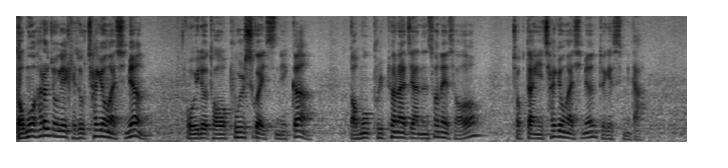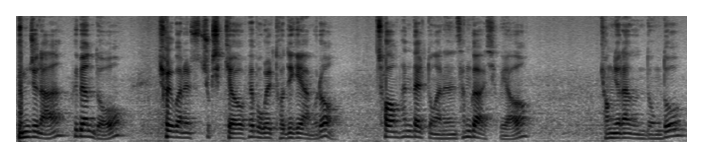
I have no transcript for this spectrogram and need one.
너무 하루 종일 계속 착용하시면 오히려 더 부을 수가 있으니까 너무 불편하지 않은 선에서 적당히 착용하시면 되겠습니다. 음주나 흡연도 혈관을 수축시켜 회복을 더디게 하므로 처음 한 달 동안은 삼가하시고요. 격렬한 운동도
